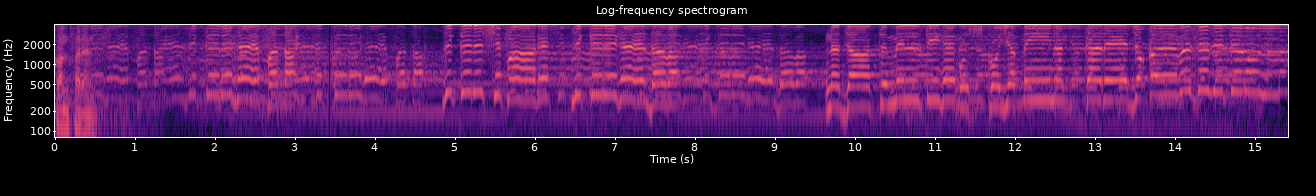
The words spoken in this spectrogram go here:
conference জিক্র শিফা জিক্র দবা نجات ملتی ہے، اس کو یقین کرے جو قلب سے ذکر اللہ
